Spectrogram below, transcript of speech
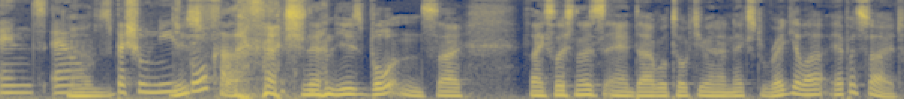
ends our Um, special news, broadcast. flash, our news bulletin. So, thanks, listeners, and uh, we'll talk to you in our next regular episode.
